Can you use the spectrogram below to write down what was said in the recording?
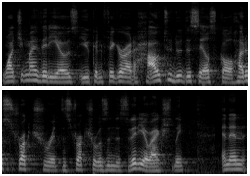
watching my videos. You can figure out how to do the sales call, how to structure it. The structure was in this video actually. And then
